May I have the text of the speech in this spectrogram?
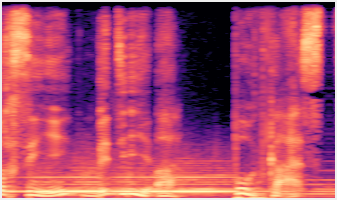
شخصية بدقيقة. بودكاست.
